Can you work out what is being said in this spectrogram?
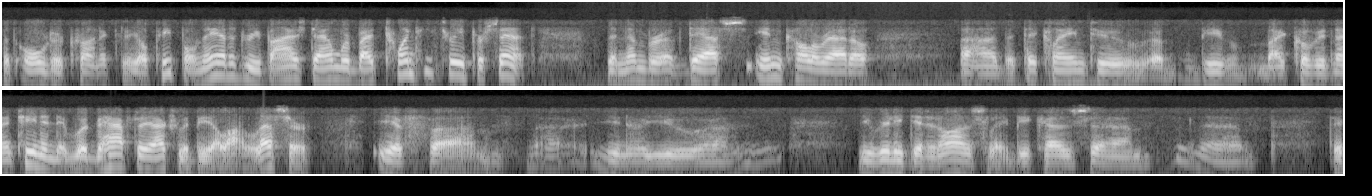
with older chronically ill people, and they had it revised downward by 23% the number of deaths in Colorado uh, that they claim to uh, be by COVID-19, and it would have to actually be a lot lesser if um, uh, you know you uh, you really did it honestly, because um, uh, the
